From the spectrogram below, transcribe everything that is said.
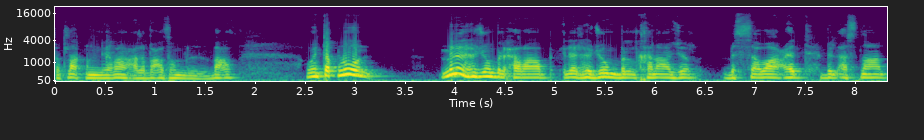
بإطلاق النيران على بعضهم البعض وينتقلون من الهجوم بالحراب إلى الهجوم بالخناجر بالسواعد بالأسنان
